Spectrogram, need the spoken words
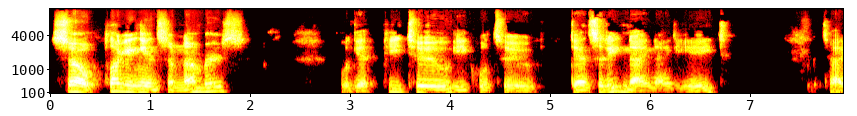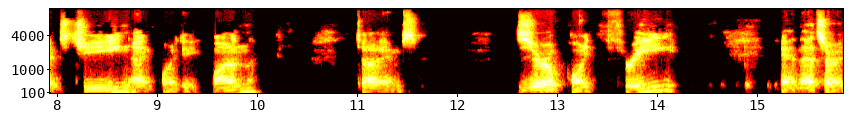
So plugging in some numbers, we'll get P2 equal to density 998 times G 9.81 times 0.3 and that's our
